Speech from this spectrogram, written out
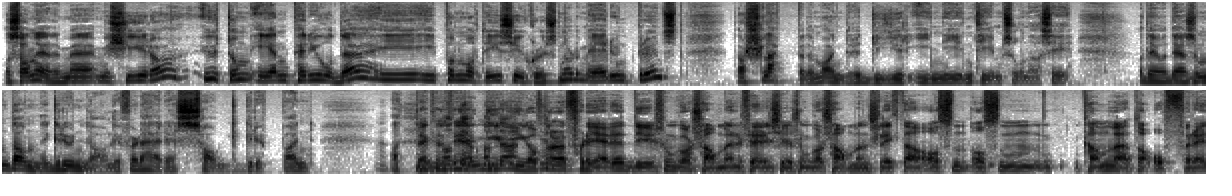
Og Sånn er det med, med kyr òg. Utom én periode i, i, på en måte i syklusen, når de er rundt brunst, da slipper de andre dyr inn i intimsona si. Og Det er jo det som danner grunnlaget for det her SAG-gruppene. At det, Og det- og da- Ingolf, er det er flere dyr som går sammen, flere kyr som går sammen slik, da, hvordan, hvordan kan det være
